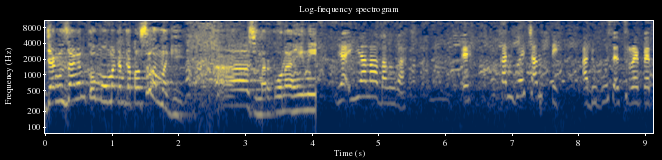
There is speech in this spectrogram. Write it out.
Jangan-jangan kau mau makan kapal selam lagi. Ah si Markona ini. Ya iyalah bangga. Eh, kan gue cantik. Aduh buset serempet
